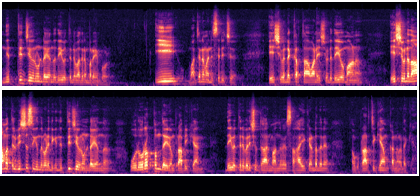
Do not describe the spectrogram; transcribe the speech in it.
നിത്യജീവനുണ്ട് എന്ന് ദൈവത്തിന്റെ വചനം പറയുമ്പോൾ ഈ വചനമനുസരിച്ച് യേശുവിന്റെ കർത്താവാണ് യേശുവിന്റെ ദൈവമാണ് യേശുവിന്റെ നാമത്തിൽ വിശ്വസിക്കുന്നതിനോട് എനിക്ക് നിത്യജീവനുണ്ട് എന്ന് ഒരു ഉറപ്പും ധൈര്യവും പ്രാപിക്കാൻ ദൈവത്തിന്റെ പരിശുദ്ധാത്മാ സഹായിക്കേണ്ടതിന് നമുക്ക് പ്രാർത്ഥിക്കാം കണ്ണടയ്ക്കാം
